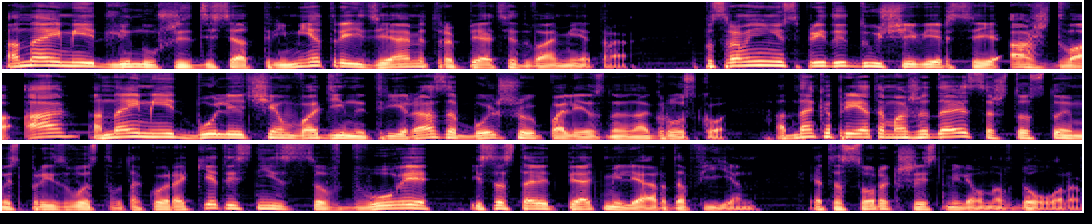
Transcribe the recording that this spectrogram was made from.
Она имеет длину 63 метра и диаметр 5,2 метра. По сравнению с предыдущей версией H2A, она имеет более чем в 1,3 раза большую полезную нагрузку. Однако при этом ожидается, что стоимость производства такой ракеты снизится вдвое и составит 5 миллиардов йен. Это 46 миллионов долларов.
